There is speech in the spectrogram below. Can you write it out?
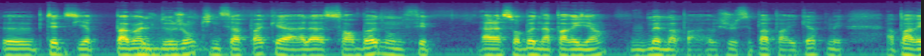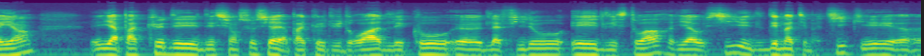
peut-être il y a pas mal de gens qui ne savent pas qu'à la Sorbonne on ne fait à la Sorbonne à Paris 1 ou même à je sais pas Paris 4 mais à Paris 1 il n'y a pas que des, sciences sociales, il n'y a pas que du droit, de l'éco, euh, de la philo et de l'histoire, il y a aussi des mathématiques et euh,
